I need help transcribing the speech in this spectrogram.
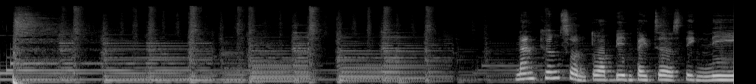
นั่งเครื่องส่วนตัวบินไปเจอสิ่งนี้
